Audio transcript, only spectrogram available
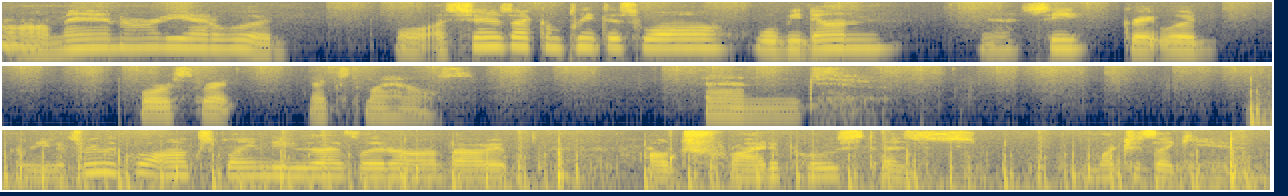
oh, man, already out of wood. Well, as soon as I complete this wall, we'll be done. Yeah, see? Great wood forest right next to my house. And I mean, it's really cool. I'll explain to you guys later on about it. I'll try to post as much as I can.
